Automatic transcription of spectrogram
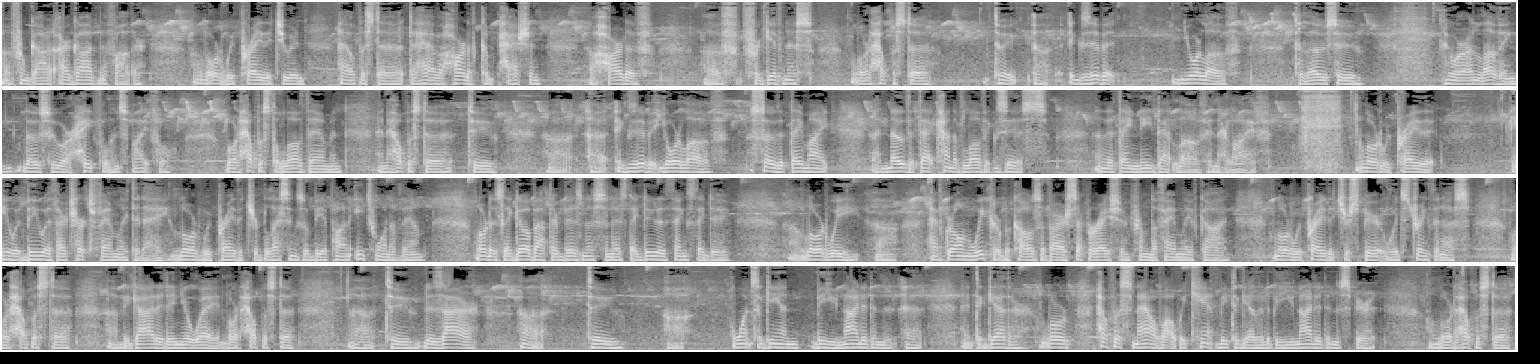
uh, from God, our God the Father. Oh, Lord, we pray that you would help us to, to have a heart of compassion, a heart of of forgiveness. Lord, help us to to uh, exhibit your love to those who who are unloving, those who are hateful and spiteful. Lord, help us to love them and, and help us to, to uh, uh, exhibit your love so that they might uh, know that that kind of love exists and that they need that love in their life. Lord, we pray that you would be with our church family today. Lord, we pray that your blessings would be upon each one of them. Lord, as they go about their business and as they do the things they do. Uh, Lord, we uh, have grown weaker because of our separation from the family of God. Lord, we pray that your Spirit would strengthen us. Lord, help us to uh, be guided in your way. And Lord, help us to, uh, to desire uh, to uh, once again be united and, uh, and together. Lord, help us now while we can't be together to be united in the Spirit. Lord, help us to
